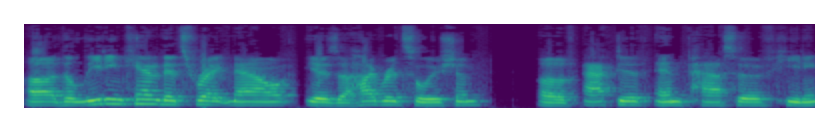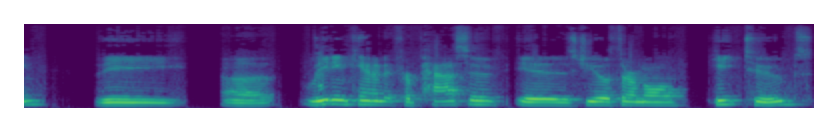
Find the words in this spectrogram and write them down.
Uh, the leading candidates right now is a hybrid solution. of active and passive heating. The uh, leading candidate for passive is geothermal heat tubes.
